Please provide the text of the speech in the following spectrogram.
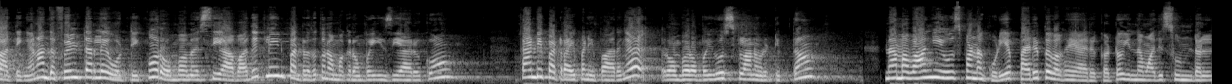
பாத்தீங்கன்னா அந்த ஃபில்டர்லேயே ஒட்டிக்கும். ரொம்ப மெஸ்ஸி ஆகாது. க்ளீன் பண்றதுக்கும் நமக்கு ரொம்ப ஈஸியா இருக்கும். கண்டிப்பா ட்ரை பண்ணி பாருங்க. ரொம்ப ரொம்ப யூஸ்ஃபுல்லான ஒரு டிப் தான். நம்ம வாங்கி யூஸ் பண்ணக்கூடிய பருப்பு வகையா இருக்கட்டும் இந்த மாதிரி சுண்டல்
